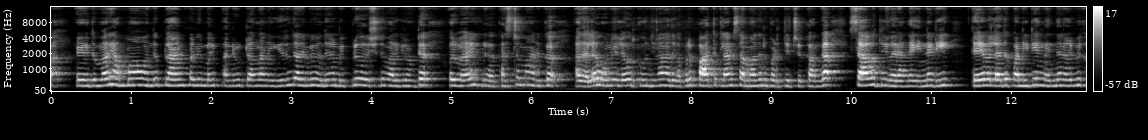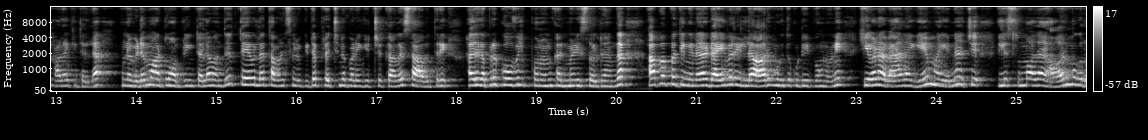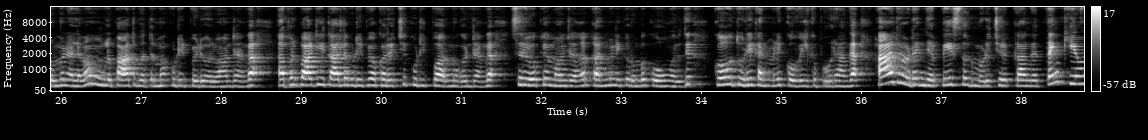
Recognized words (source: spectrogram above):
இது மாதிரி அம்மா வந்து பிளான் பண்ணி இது மாதிரி பண்ணிவிட்டாங்க ஆனால் இருந்தாலுமே வந்து நம்ம இப்படி ஒரு விஷயத்தை மறைக்கிறோன்ட்டு ஒரு மாதிரி கஷ்டமாக இருக்குது அதெல்லாம் ஒன்றும் இல்லை. ஒரு கொஞ்ச நாள் அதுக்கப்புறம் பார்த்துக்கலான்னு சமாதானப்படுத்திட்டு இருக்காங்க. சாவித்திரி வராங்க. என்னடி? தேவையில்லாத பண்ணிட்டு எங்கள் எந்த நிலைமைக்கு காலாக்கிட்டல உன்னை விட மாட்டோம் அப்படின்ட்டுலாம் வந்து தேவையில்லாத தமிழ் செல்விக்கிட்ட பிரச்சனை பண்ணிக்கிட்டு இருக்காங்க சாவித்திரி. அதுக்கப்புறம் கோவிலுக்கு போகணும்னு கண்மணி சொல்கிறாங்க அப்போ பார்த்தீங்கன்னா டிரைவர் இல்லை ஆறுமுகத்தை கூட்டிகிட்டு போகணுன்னே இவனை வேணாம். ஏம்மா? என்னாச்சு? இல்லை சும்மா தான் ஆறுமுகம் ரொம்ப நல்லவன். உங்களை பார்த்து பத்திரமா கூட்டிகிட்டு போயிட்டு வருவான்றாங்க அப்புறம் பாட்டியை காரில் கூட்டிகிட்டு போய் உட்கார வச்சு கூட்டிகிட்டு போ ஆறுமுகன்றாங்க சரி ஓகேமான்றாங்க கண்மணிக்கு ரொம்ப கோவம் வருது. கோவத்தோடய கண்மணி கோவிலுக்கு போகிறாங்க அதோட இந்த எபிசோட் முடிச்சிருக்காங்க. தேங்க்யூ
